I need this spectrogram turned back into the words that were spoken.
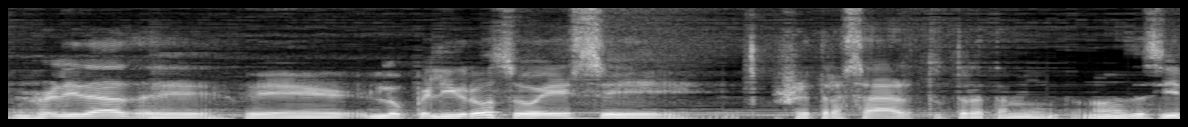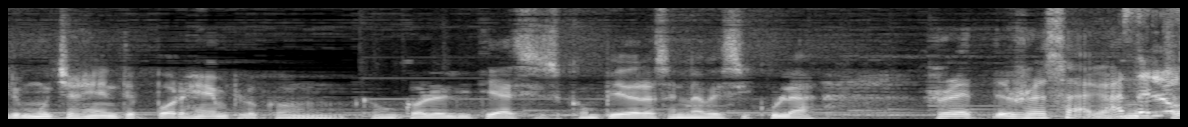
En realidad, eh, eh, lo peligroso es eh, retrasar tu tratamiento, ¿no? Es decir, mucha gente, por ejemplo, con, con colelitiasis, con piedras en la vesícula, rezaga mucho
